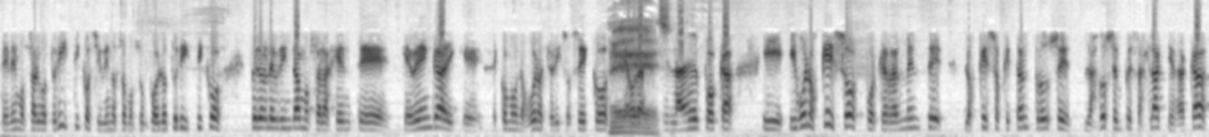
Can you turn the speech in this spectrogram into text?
tenemos algo turístico, si bien no somos un pueblo turístico, pero le brindamos a la gente que venga y que se coma unos buenos chorizos secos, que ahora en la época, y, y buenos quesos, porque realmente los quesos que están produce las dos empresas lácteas de acá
